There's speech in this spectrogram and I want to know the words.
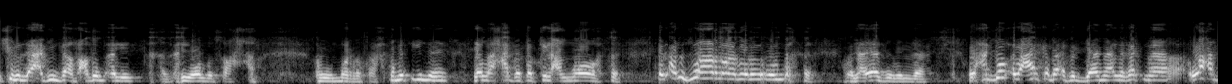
شوف اللي قاعدين بقى بعضهم قال إيه؟ قال لي والله صح. أول مرة صح. طب ما تيجي يلا يا حاجة توكل على الله. الان اتفرج والعياذ بالله. وهتدق معاك بقى في الجامع لغاية ما واحد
